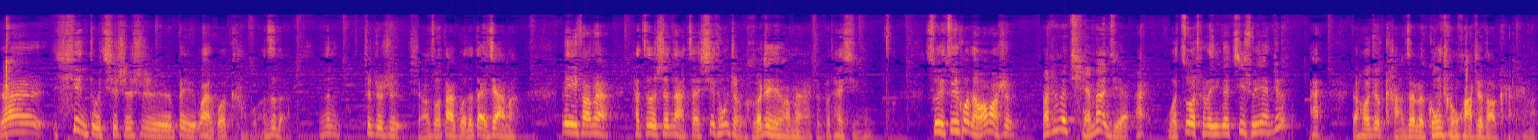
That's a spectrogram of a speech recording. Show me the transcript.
然而，印度其实是被外国卡脖子的，那这就是想要做大国的代价嘛。另一方面，它自身呢在系统整合这些方面就不太行，所以最后呢，往往是完成了前半截，哎，我做出了一个技术验证，哎，然后就卡在了工程化这道坎上了。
